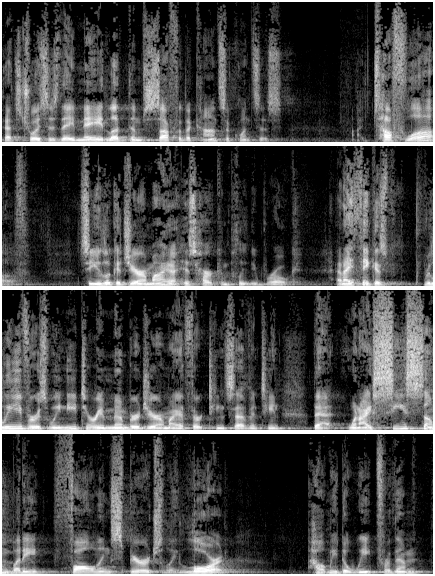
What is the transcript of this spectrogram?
That's choices they made. Let them suffer the consequences. Tough love. See, you look at Jeremiah, his heart completely broke. And I think as believers, we need to remember Jeremiah 13, 17, that when I see somebody falling spiritually, Lord, help me to weep for them,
